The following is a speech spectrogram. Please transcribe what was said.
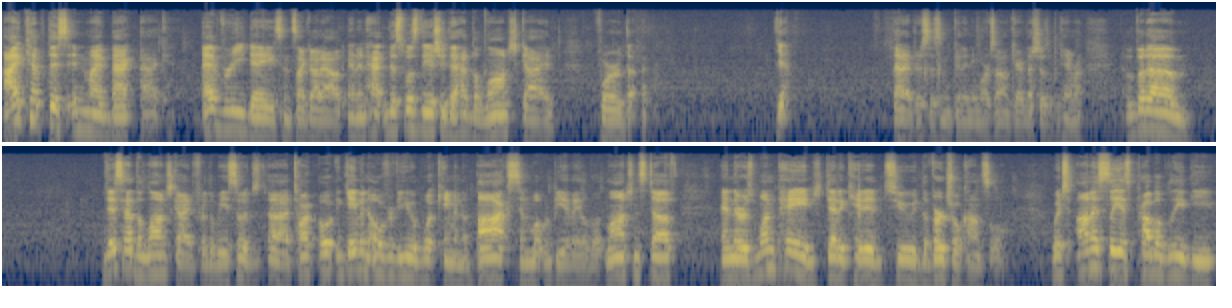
I kept this in my backpack every day since I got out, and it had this was the issue that had the launch guide for the. Yeah, that address isn't good anymore, so I don't care if that shows up on camera. But um, this had the launch guide for the Wii, so it uh, talked. Oh, it gave an overview of what came in the box and what would be available at launch and stuff. And there was one page dedicated to the Virtual Console, which honestly is probably the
